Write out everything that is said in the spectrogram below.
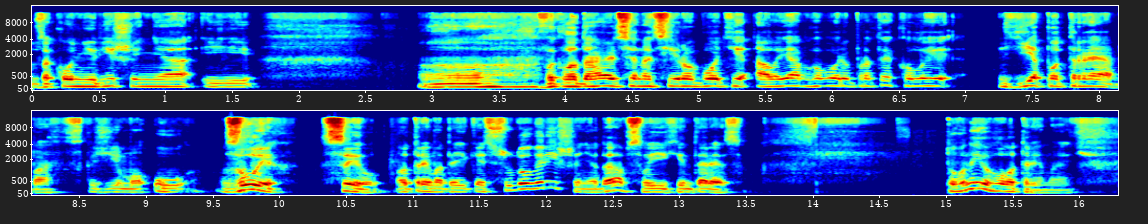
законні рішення і викладаються на цій роботі. Але я говорю про те, коли є потреба, скажімо, у злих сил отримати якесь судове рішення да, в своїх інтересах, то вони його отримають.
